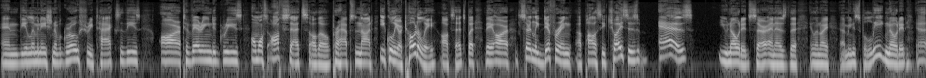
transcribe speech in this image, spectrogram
and the elimination of a grocery tax. These are to varying degrees almost offsets, although perhaps not equally or totally offsets, but they are certainly differing uh, policy choices as you noted, sir, and as the Illinois uh, Municipal League noted, uh,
